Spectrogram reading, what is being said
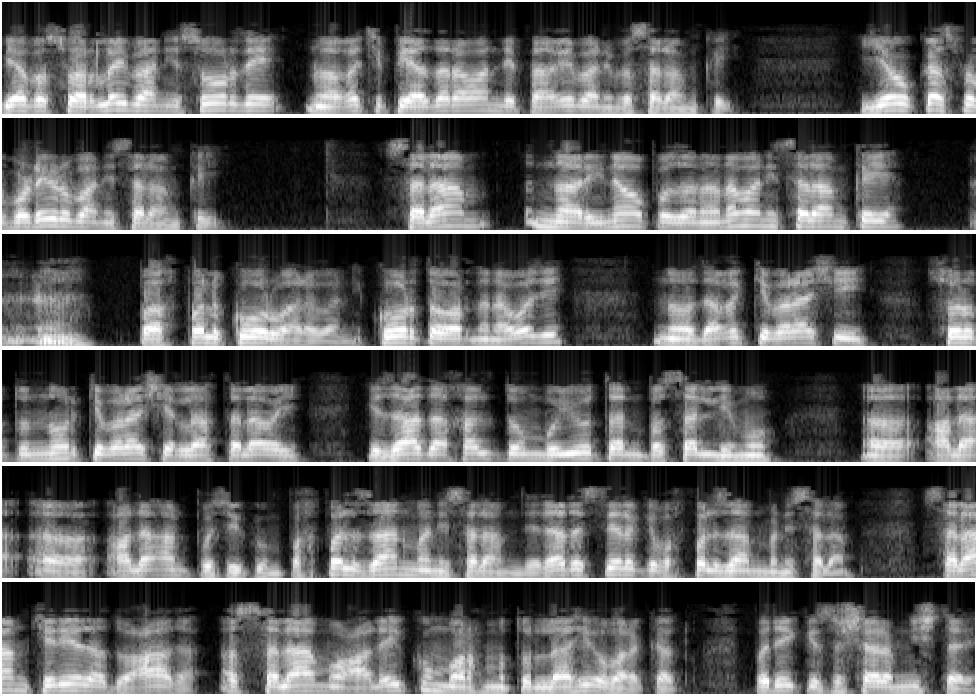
بیا په سورلۍ باندې سور دی نو هغه چې پیاده روان دی په هغې باندې به سلام کوي یو کس په ډېرو باندې سلام کوي سلام نارینه او په زنانه باندې سلام کوي په خپل کور والا باندې کور ته ورننوځي نو دغه کې براشي سورۃ النور کې براشي الله تعالی وایي اذا دخلتم بیوتا فسلموا علی علی انفسکم په خپل ځان باندې سلام دی دا د ستیره کې په خپل ځان باندې سلام سلام چیرې دا دعا ده السلام علیکم ورحمت الله وبرکاتو په دې کې څه شرم نشته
